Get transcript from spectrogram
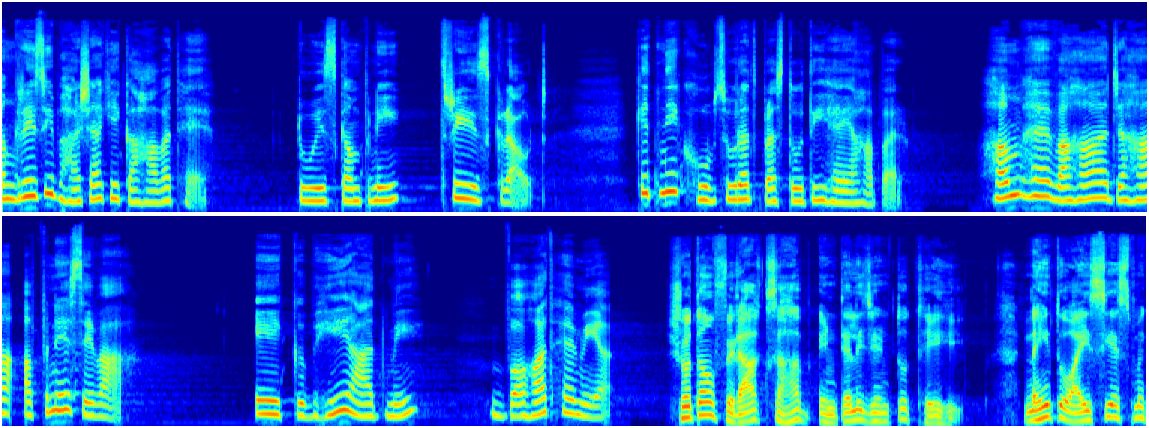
अंग्रेज़ी भाषा की कहावत है, two is company, three is crowd. कितनी खूबसूरत प्रस्तुति है यहाँ पर। हम हैं वहाँ जहाँ अपने सिवा। एक भी आदमी बहुत है मियाँ। श्रोताओं, फिराक साहब इंटेलिजेंट तो थे ही। नहीं तो आईसीएस में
